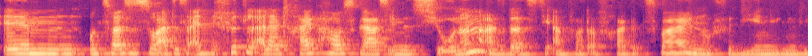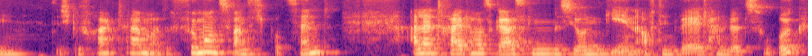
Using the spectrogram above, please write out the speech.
Ähm, und zwar ist es so, dass ein Viertel aller Treibhausgasemissionen, also das ist die Antwort auf Frage 2, nur für diejenigen, die sich gefragt haben, also 25 Prozent aller Treibhausgasemissionen gehen auf den Welthandel zurück.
